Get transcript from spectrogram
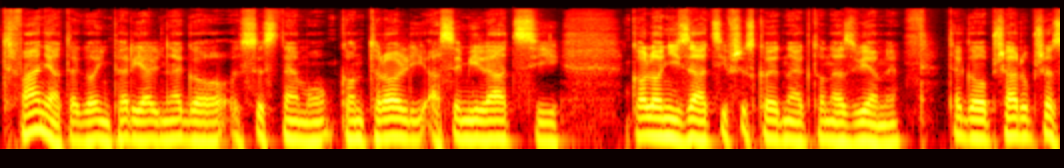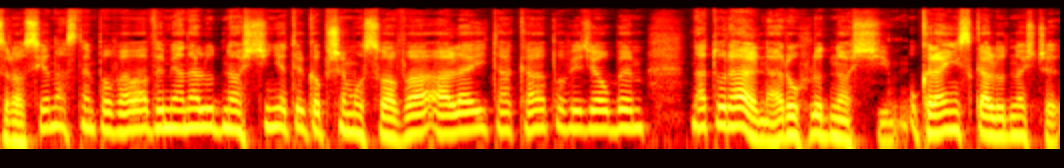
trwania tego imperialnego systemu kontroli, asymilacji, kolonizacji, wszystko jedno jak to nazwiemy, tego obszaru przez Rosję, następowała wymiana ludności nie tylko przymusowa, ale i taka, powiedziałbym, naturalna, ruch ludności. Ukraińska ludność, czy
